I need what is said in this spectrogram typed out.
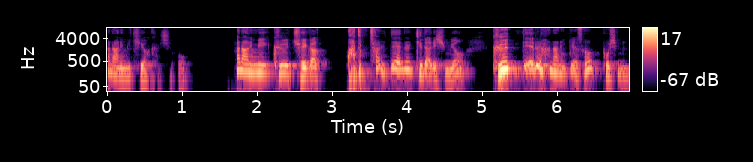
하나님이 기억하시고 하나님이 그 죄가 가득 찰 때를 기다리시며 그 때를 하나님께서 보시는.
